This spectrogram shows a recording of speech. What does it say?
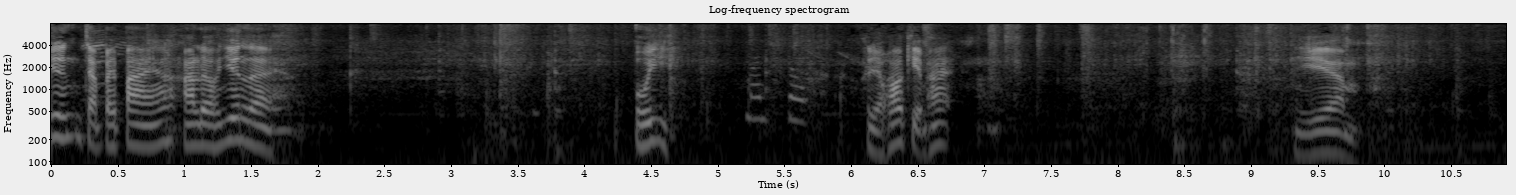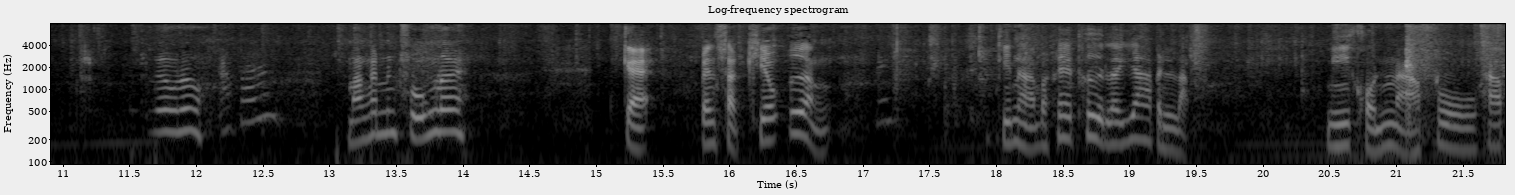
ยื่นจับไปลายๆนะเอาเร็วยื่นเลย อุ้ยมันตกเดี๋ยวพ่อเก็บให้ เยี่ยม เร็วเร็วเอาไปมากันเป็นฝูงเลย แกะเป็นสัตว์เคี้ยวเอื้อง กินอาหารประเภทพืชและหญ้าเป็นหลัก มีขนหนาฟูครับ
